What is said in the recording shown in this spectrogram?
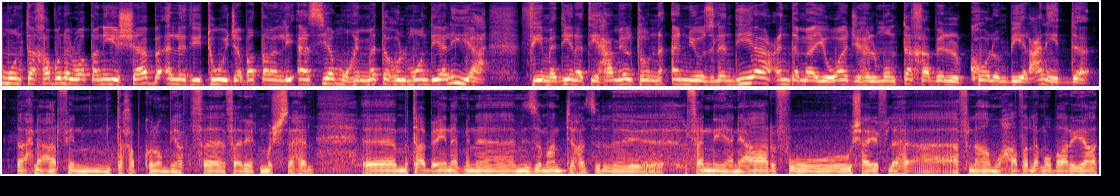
منتخبنا الوطني الشاب الذي توج بطلا لآسيا مهمته المونديالية في مدينة هاملتون النيوزيلندية عندما يواجه المنتخب الكولومبي العنيد. إحنا عارفين منتخب كولومبيا فريق مش سهل. آه، متابعينه من من زمان الجهاز الفني يعني عارف وشايف له أفلام وحاضر له مباريات.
